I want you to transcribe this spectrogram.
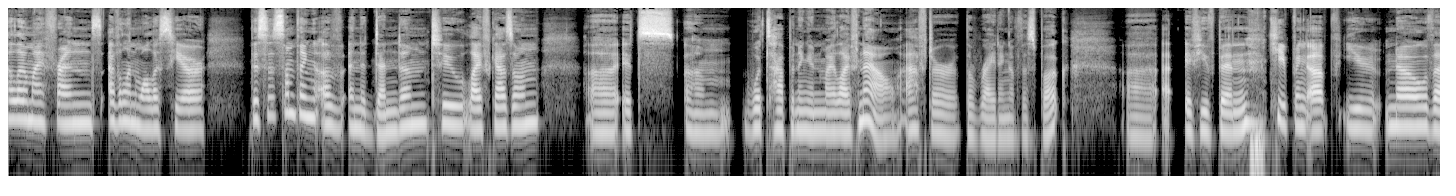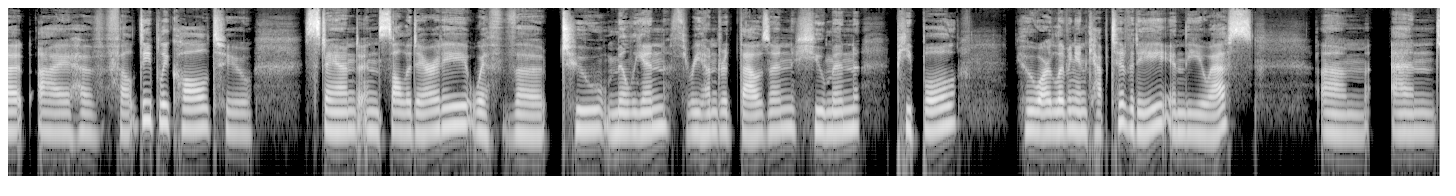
Hello, my friends. Evelyn Wallace here. This is something of an addendum to Lifegasm. Uh, it's um, what's happening in my life now after the writing of this book. Uh, if you've been keeping up, you know that I have felt deeply called to stand in solidarity with the 2,300,000 human people who are living in captivity in the US. Um, and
